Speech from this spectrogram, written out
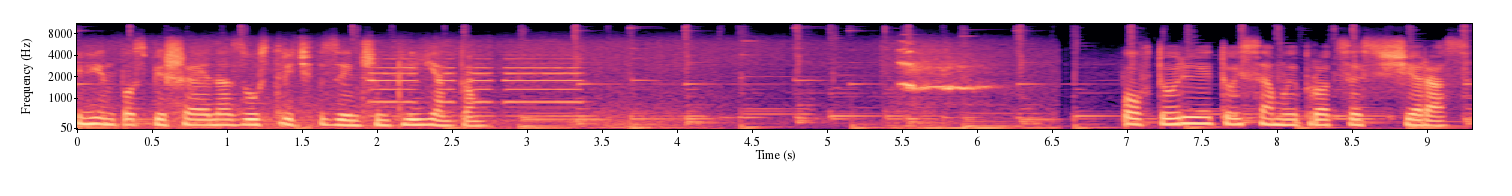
Він поспішає на зустріч з іншим клієнтом. Повторює той самий процес ще раз.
